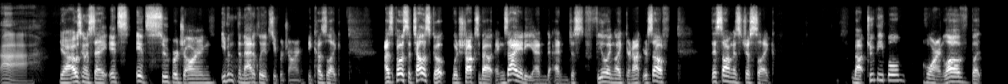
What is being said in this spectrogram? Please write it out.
Ah, Yeah, I was gonna say it's it's super jarring. Even thematically, it's super jarring because like as opposed to telescope, which talks about anxiety and and just feeling like you're not yourself, this song is just like about two people who are in love, but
